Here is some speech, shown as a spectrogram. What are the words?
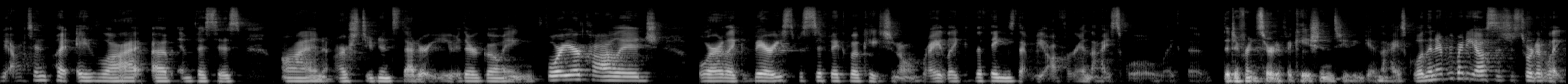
we often put a lot of emphasis on our students that are either going four year college or like very specific vocational, right? Like the things that we offer in the high school, like the, the different certifications you can get in the high school. And then everybody else is just sort of like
